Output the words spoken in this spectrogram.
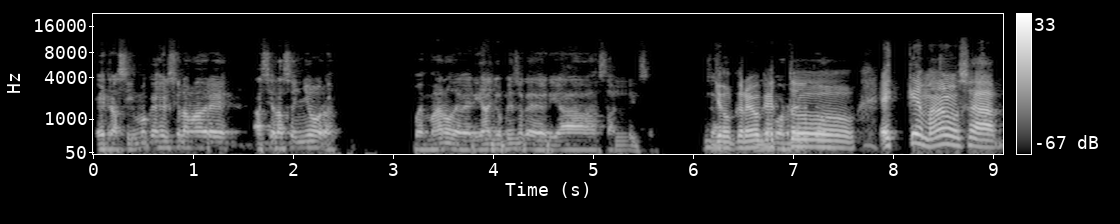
el racismo que ejerció la madre hacia la señora, pues, mano, debería, yo pienso que debería salirse. O sea, Yo creo que correcto. esto... Es que, mano, o sea,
